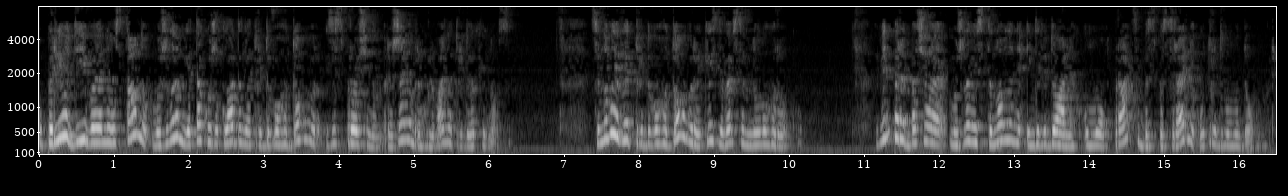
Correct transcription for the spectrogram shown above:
У період дії воєнного стану можливим є також укладення трудового договору зі спрощеним режимом регулювання трудових відносин. Це новий вид трудового договору, який з'явився минулого року. Він передбачає можливість встановлення індивідуальних умов праці безпосередньо у трудовому договорі.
